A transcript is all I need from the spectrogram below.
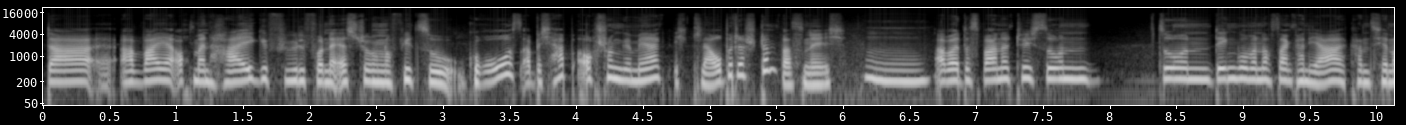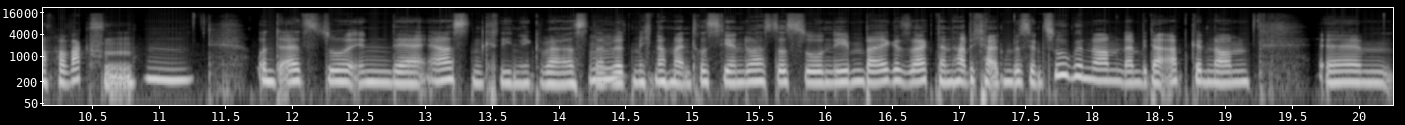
da äh, war ja auch mein High-Gefühl von der Essstörung noch viel zu groß, aber ich habe auch schon gemerkt, ich glaube, da stimmt was nicht. Hm. Aber das war natürlich so ein so ein Ding, wo man noch sagen kann, ja, kann sich ja noch verwachsen. Hm. Und als du in der ersten Klinik warst, da Mhm. würde mich nochmal interessieren, du hast das so nebenbei gesagt, dann habe ich halt ein bisschen zugenommen, dann wieder abgenommen. Ähm,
